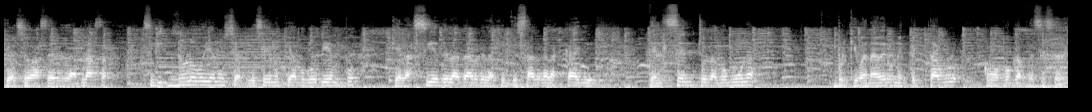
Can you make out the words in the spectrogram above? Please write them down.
que se va a hacer en la plaza. Así que no lo voy a anunciar porque sé que nos queda poco tiempo, que a las 7 de la tarde la gente salga a las calles del centro de la comuna porque van a ver un espectáculo como pocas veces se ve.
